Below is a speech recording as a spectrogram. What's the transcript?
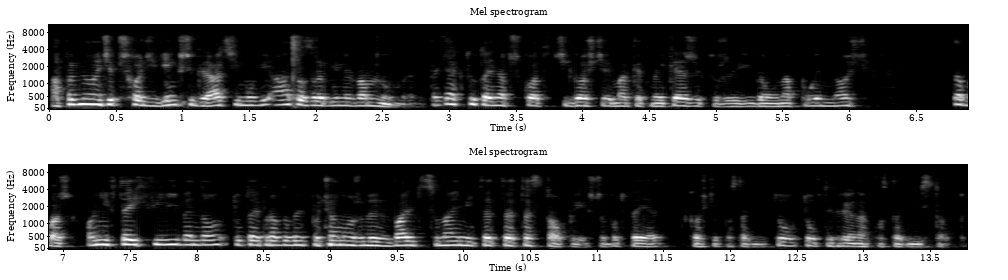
A w pewnym momencie przychodzi większy gracz i mówi, a to zrobimy wam numer. Tak jak tutaj na przykład ci goście market makerzy, którzy idą na płynność, Zobacz, oni w tej chwili będą tutaj prawdopodobnie pociągną, żeby wywalić co najmniej te, te, te stopy jeszcze, bo tutaj goście postawili, tu, tu w tych rejonach postawili stopy.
